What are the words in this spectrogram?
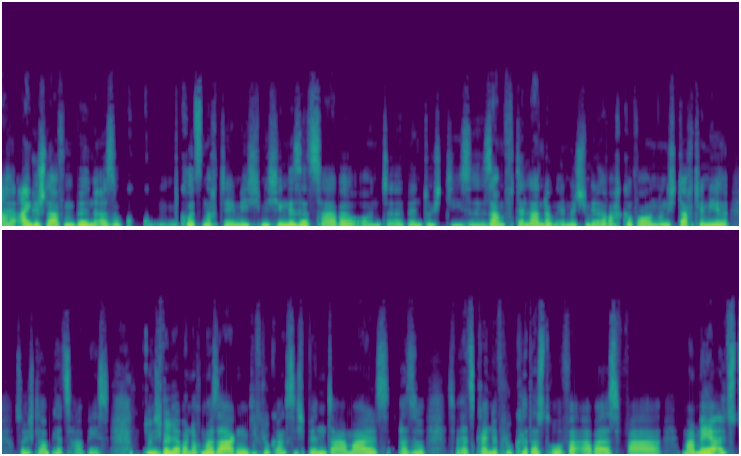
äh, eingeschlafen bin, also kurz nachdem ich mich hingesetzt habe und äh, bin durch diese sanfte Landung in München wieder wach geworden und ich dachte mir, so ich glaube, jetzt hab ich's. Und ich will aber noch mal sagen, die Flugangst, ich bin damals, also es war jetzt keine Flugkatastrophe, aber es war mal mehr als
